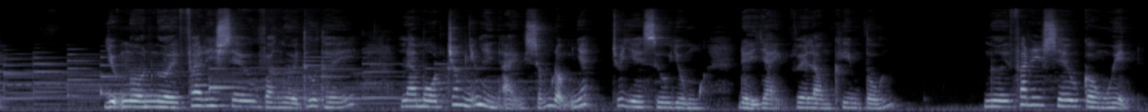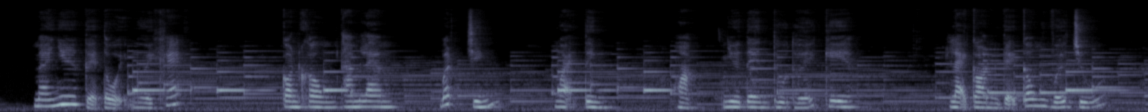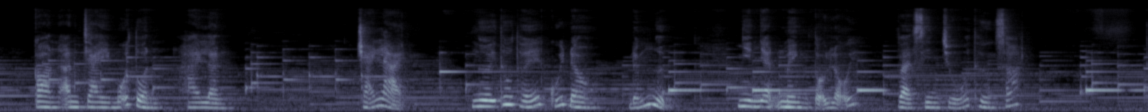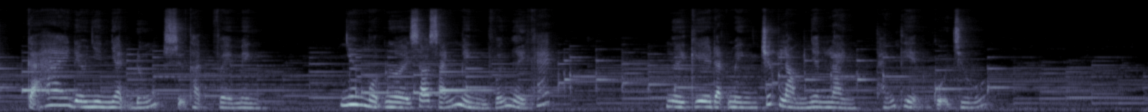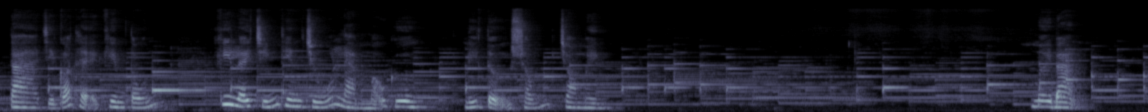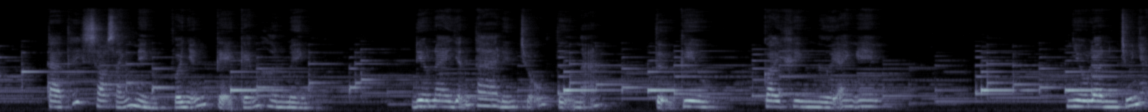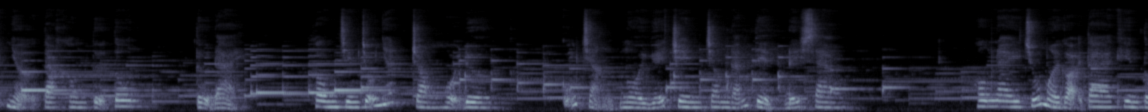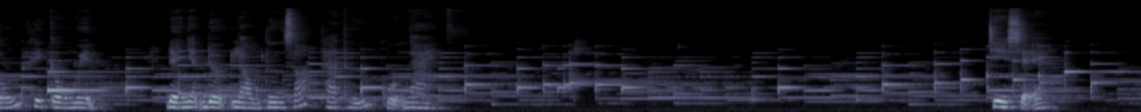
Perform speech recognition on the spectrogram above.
Dụ ngôn người Pharisêu và người thu thuế là một trong những hình ảnh sống động nhất Chúa Giêsu dùng để dạy về lòng khiêm tốn. Người Pharisêu cầu nguyện mà như kể tội người khác, còn không tham lam, bất chính, ngoại tình hoặc như tên thu thuế kia lại còn kể công với Chúa con ăn chay mỗi tuần hai lần. Trái lại, người thu thuế cúi đầu, đấm ngực, nhìn nhận mình tội lỗi và xin chúa thương xót. Cả hai đều nhìn nhận đúng sự thật về mình, nhưng một người so sánh mình với người khác. Người kia đặt mình trước lòng nhân lành, thánh thiện của chúa ta chỉ có thể khiêm tốn. Khi lấy chính thiên chúa làm mẫu gương, lý tưởng sống cho mình. Mời bạn, ta thích so sánh mình với những kẻ kém hơn mình. Điều này dẫn ta đến chỗ tự mãn, tự kiêu, coi khinh người anh em nhiều lần chúa nhắc nhở ta không tự tôn, tự đại, không chiếm chỗ nhất trong hội đường, cũng chẳng ngồi ghế trên trong đám tiệc đấy sao. Hôm nay chúa mời gọi ta khiêm tốn khi cầu nguyện, để nhận được lòng thương xót tha thứ của ngài. Chia sẻ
